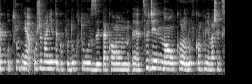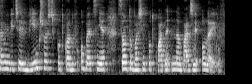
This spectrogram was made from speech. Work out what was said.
jednak utrudnia używanie tego produktu z taką e, codzienną kolorówką, ponieważ jak sami wiecie, większość podkładów obecnie są to właśnie podkłady na bazie olejów.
